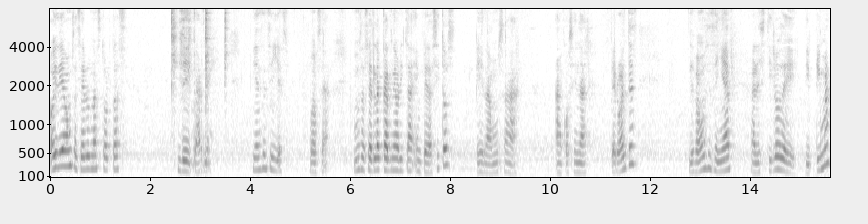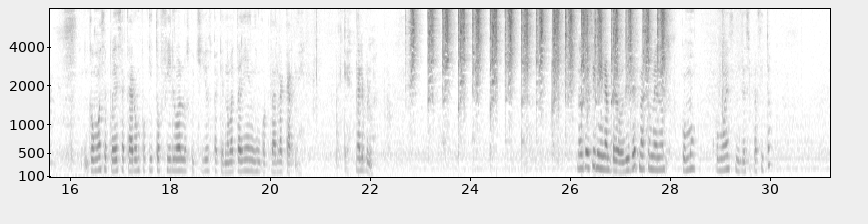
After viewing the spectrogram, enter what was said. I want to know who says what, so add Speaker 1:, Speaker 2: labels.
Speaker 1: Hoy día vamos a hacer unas tortas de carne, bien sencillas. O sea, vamos a hacer la carne ahorita en pedacitos y la vamos a, a cocinar. Pero antes les vamos a enseñar al estilo de mi prima cómo se puede sacar un poquito filo a los cuchillos para que no batallen en cortar la carne. Así que, dale prima. No sé si miran, pero diles más o menos cómo, cómo es despacito.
